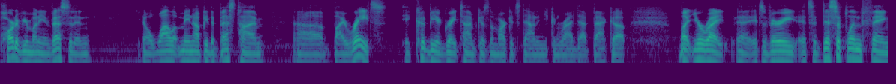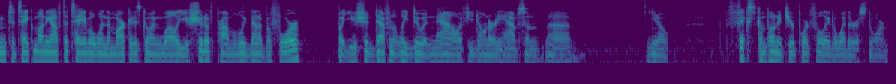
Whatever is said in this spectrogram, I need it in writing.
part of your money invested in, you know, while it may not be the best time uh, by rates, it could be a great time because the market's down and you can ride that back up. But you're right. Uh, it's very it's a disciplined thing to take money off the table when the market is going well. You should have probably done it before, but you should definitely do it now if you don't already have some, uh, you know, fixed component to your portfolio to weather a storm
